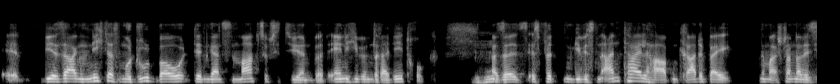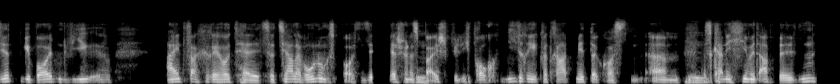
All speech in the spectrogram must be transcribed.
Äh, wir sagen nicht, dass Modulbau den ganzen Markt substituieren wird, ähnlich wie beim 3D-Druck. Mhm. Also es, es, wird einen gewissen Anteil haben, gerade bei nochmal, standardisierten Gebäuden wie äh, einfachere Hotels, sozialer Wohnungsbau ist ein sehr, sehr schönes mhm. Beispiel. Ich brauche niedrige Quadratmeterkosten. Ähm, mhm. Das kann ich hiermit abbilden.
